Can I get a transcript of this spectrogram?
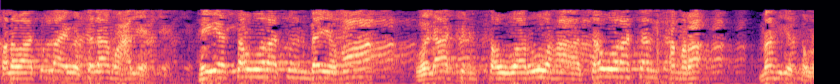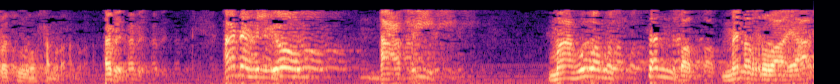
صلوات الله وسلامه عليه هي ثورة بيضاء ولكن صوروها ثورة حمراء. ما هي ثورته حمراء؟ أبدا. أنا اليوم أعطيك ما هو مستنبط من الروايات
